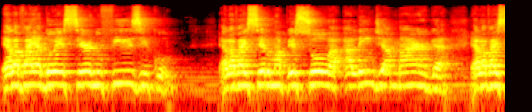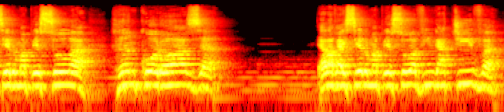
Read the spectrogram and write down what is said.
ela vai adoecer no físico, ela vai ser uma pessoa, além de amarga, ela vai ser uma pessoa rancorosa, ela vai ser uma pessoa vingativa,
